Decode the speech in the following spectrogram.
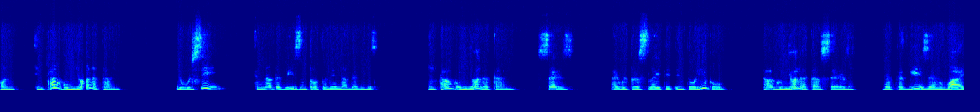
on in Targum Yonatan, you will see another reason, totally another reason. And Targum Yonatan says, I will translate it into Hebrew. Targum Yonatan says that the reason why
